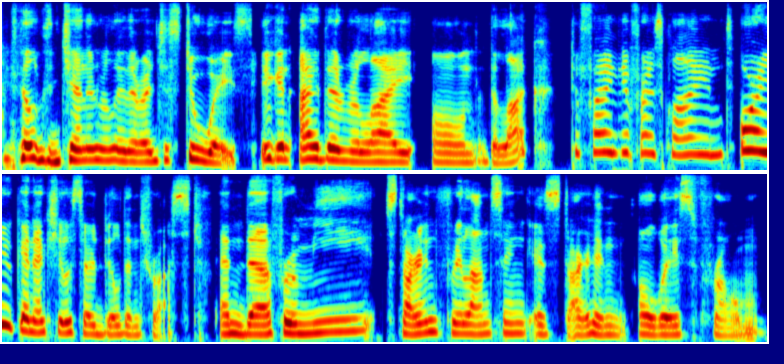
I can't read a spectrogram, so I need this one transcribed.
I feel generally there are just two ways. You can either rely on the luck to find your first client, or you can actually start building trust. And uh, for me, starting freelancing is starting always from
